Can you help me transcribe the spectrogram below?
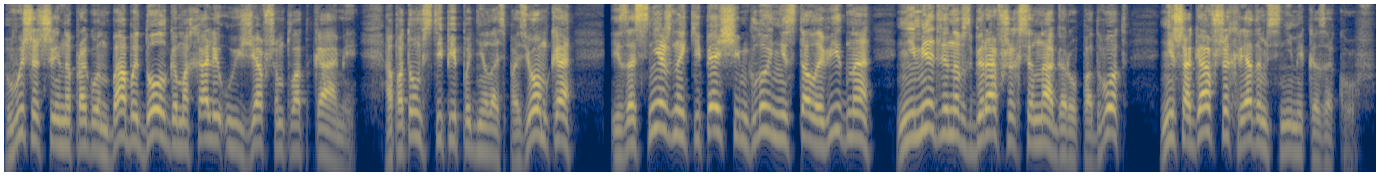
Вышедшие на прогон бабы долго махали уезжавшим платками, а потом в степи поднялась поземка, и за снежной кипящей мглой не стало видно немедленно взбиравшихся на гору подвод, не шагавших рядом с ними казаков.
